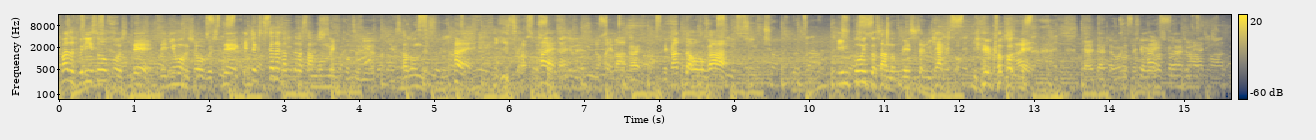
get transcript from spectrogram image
い。まずフリー走行してで2本勝負して決着つかなかったら3本目に突入っていうサドンですはい。いいですか？はい、大丈夫です。頑張ります。はい、で勝った方がピンポイントさんのベスト200ということで、はい。やりたいと思います。今日よろしくお願いします、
